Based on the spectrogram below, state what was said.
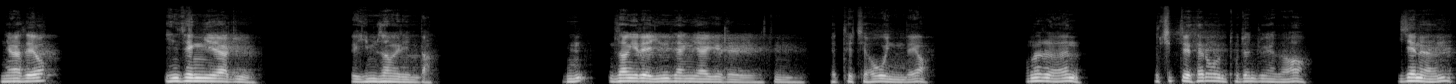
안녕하세요. 인생 이야기 그 임성일입니다. 임- 임성일의 인생 이야기를 좀 대체 하고 있는데요. 오늘은 60대 새로운 도전 중에서 이제는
